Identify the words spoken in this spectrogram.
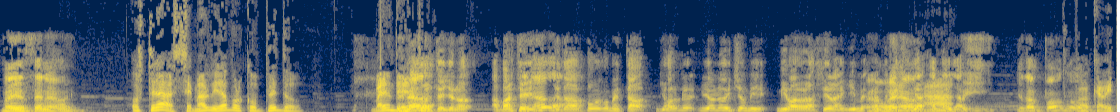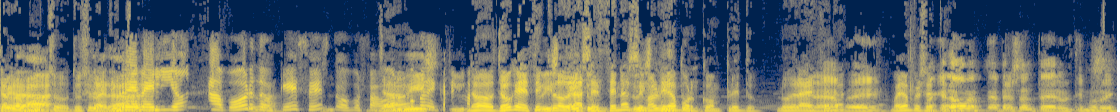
Vaya escena hoy. ¡Ostras! Se me ha olvidado por completo. Vaya. Aparte, yo no, aparte, De nada. yo tampoco he comentado. Yo no, yo no he hecho mi, mi valoración. Aquí me, Pero me bueno, ah. Sí, yo tampoco. Pues que habéis tardado verdad, mucho. Tú sí. Rebelión a bordo, ¿qué es esto? Por favor, Ya. un poco de calma. No, tengo que decir Luis que lo de las Tatum, escenas se me ha olvidado Tatum. por completo. Lo de las escenas. Vayan para que luego me, me presente el último, Luis.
